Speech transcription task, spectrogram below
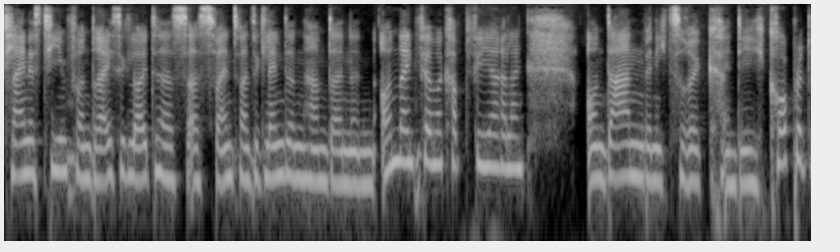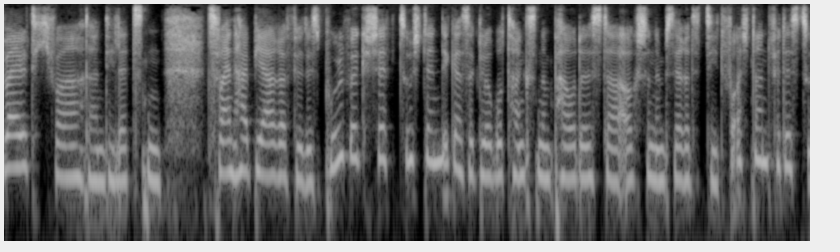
kleines Team von 30 Leuten aus, aus 22 Ländern, haben dann eine Online-Firma gehabt, vier Jahre lang. Und dann bin ich zurück in die Corporate-Welt. Ich war dann die letzten zweieinhalb Jahre für das Pulvergeschäft zuständig. Also Global Tungsten and Powder ist da auch schon im Ceratizid-Vorstand für das zuständig.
